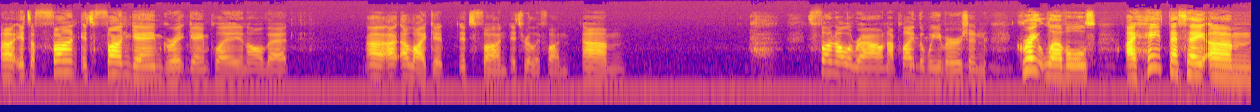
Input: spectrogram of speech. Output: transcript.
Uh, it's a fun, it's fun game, great gameplay and all that. Uh, I, I like it. It's fun. It's really fun. Um, it's fun all around. I played the Wii version. Great levels. I hate that they um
